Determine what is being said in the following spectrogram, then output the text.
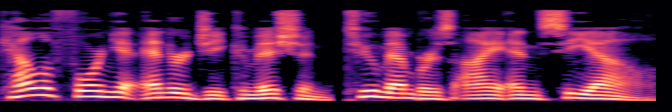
California Energy Commission two members INCL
